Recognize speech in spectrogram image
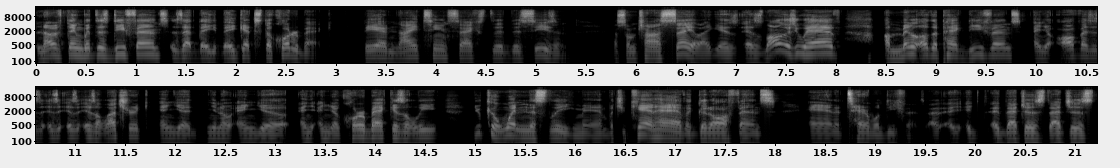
Another thing with this defense is that they they get to the quarterback. They have 19 sacks this season. That's what I'm trying to say. Like as as long as you have a middle of the pack defense and your offense is, is, is, is electric and your you know and your and, and your quarterback is elite, you can win in this league, man. But you can't have a good offense and a terrible defense. Uh, it, it, that just that just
